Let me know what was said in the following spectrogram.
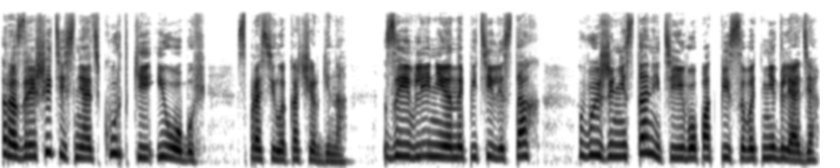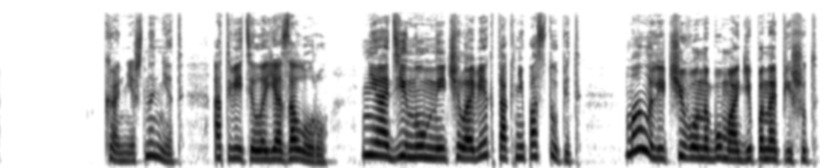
«Разрешите снять куртки и обувь?» — спросила Кочергина. «Заявление на пяти листах. Вы же не станете его подписывать, не глядя?» «Конечно нет», — ответила я за Лору. «Ни один умный человек так не поступит. Мало ли чего на бумаге понапишут».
